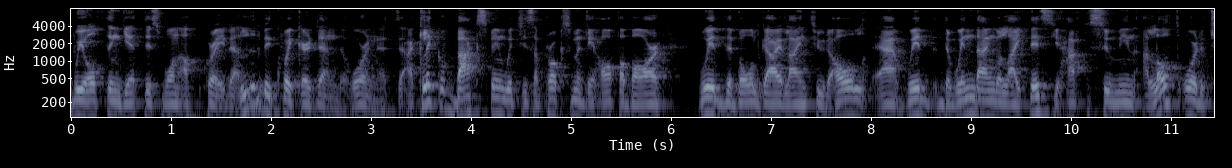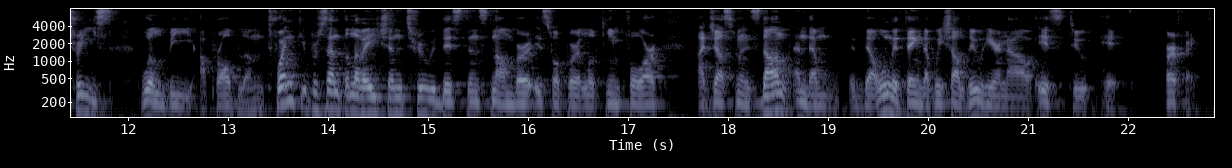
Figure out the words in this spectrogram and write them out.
we often get this one upgraded a little bit quicker than the Hornet. A click of backspin, which is approximately half a bar with the ball guideline to the hole. Uh, with the wind angle like this, you have to zoom in a lot or the trees will be a problem. 20% elevation through distance number is what we're looking for. Adjustment is done and then the only thing that we shall do here now is to hit perfect.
